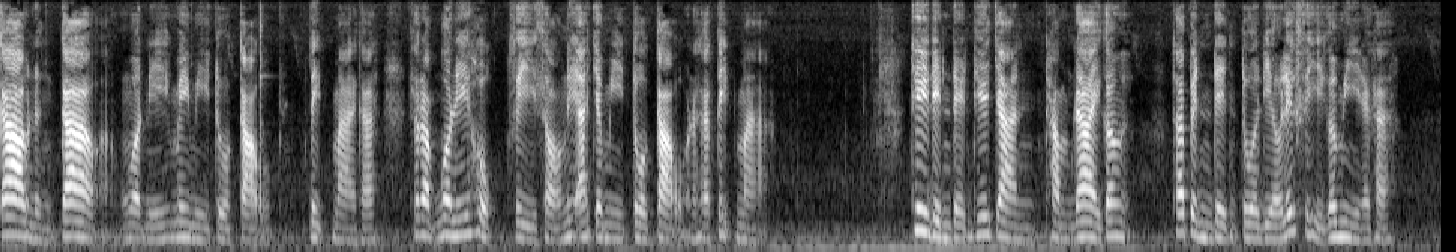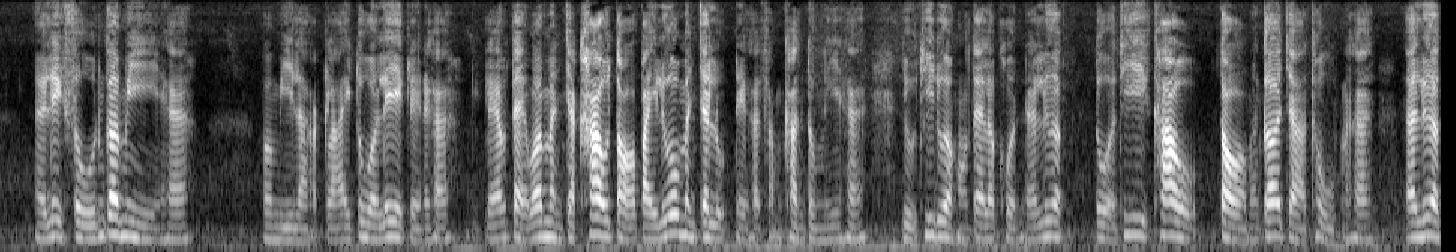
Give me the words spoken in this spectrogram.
เก้าหนึ่งเก้างวดนี้ไม่มีตัวเก่าติดมานะคะสำหรับงวดนี้หกสี่สองนี่อาจจะมีตัวเก่านะคะ ติดมา ที่เด่นๆที่อาจารย์ทำได้ก็ถ้าเป็นเด่นตัวเดียวเลขสี่ก็มีนะคะเอ่อเลขศูนย์ก็มีนะคะก็มีหลากหลายตัวเลขเลยนะคะ แล้วแต่ว่ามันจะเข้าต่อไปหรือว่ามันจะหลุดเนี่ยค่ะสำคัญตรงนี้นะคะอยู่ที่ดวงของแต่ละคนนะเลือกตัวที่เข้าต่อมันก็จะถูกนะคะ ถ้าเลือก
